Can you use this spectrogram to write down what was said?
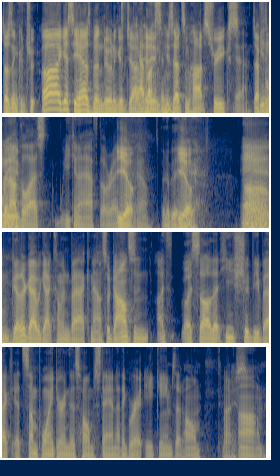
doesn't contribute. Oh, I guess he has been doing a good job Yeah, hitting. Buxton. He's had some hot streaks. Yeah. He's Definitely. been out the last week and a half, though, right? Yeah. Yeah. It's been a bit. Yeah. here. And Um, the other guy we got coming back now. So Donaldson, I, I saw that he should be back at some point during this home stand. I think we're at eight games at home. nice. Um,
